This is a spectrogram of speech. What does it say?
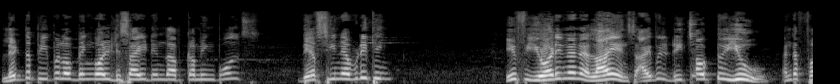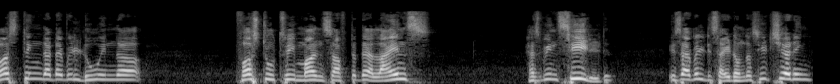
Let the people of Bengal decide in the upcoming polls. They have seen everything. If you are in an alliance, I will reach out to you. And the first thing that I will do in the first two, three months after the alliance has been sealed is I will decide on the seat sharing.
